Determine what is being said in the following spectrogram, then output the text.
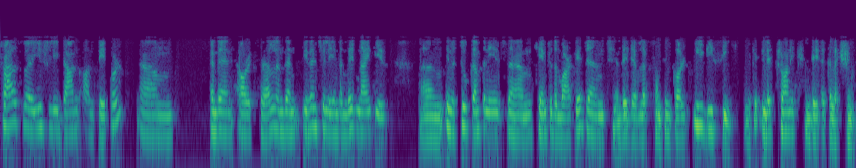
trials were usually done on paper. And then or Excel, and then eventually in the mid 90s, um, you know, two companies um, came to the market and they developed something called EDC, electronic data collection.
